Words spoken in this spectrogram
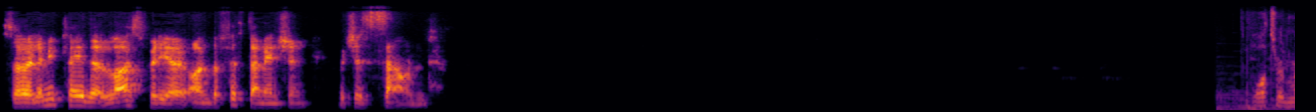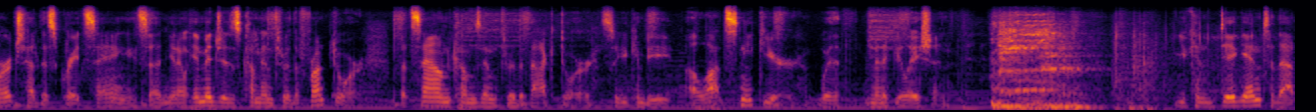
So let me play the last video on the fifth dimension, which is sound. Walter Murch had this great saying. He said, you know, images come in through the front door, but sound comes in through the back door. So you can be a lot sneakier with manipulation. You can dig into that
